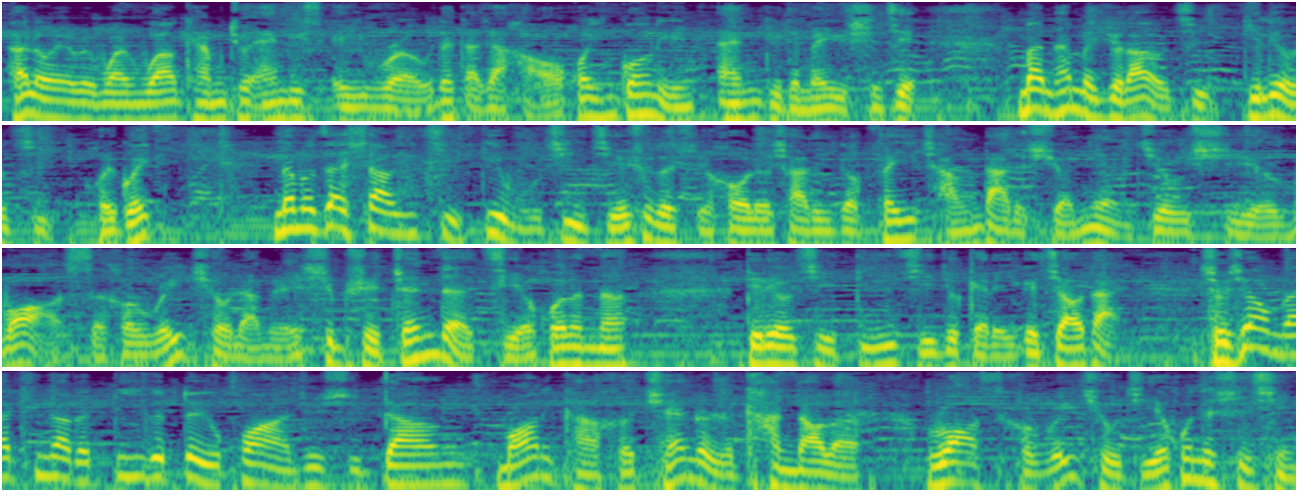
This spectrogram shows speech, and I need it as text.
Hello everyone, welcome to Andy's A World。大家好，欢迎光临 Andy 的美语世界。漫谈美剧老友记第六季回归。那么在上一季第五季结束的时候，留下了一个非常大的悬念，就是 Ross 和 Rachel 两个人是不是真的结婚了呢？第六季第一集就给了一个交代。首先我们来听到的第一个对话，就是当 Monica 和 Chandler 看到了 Ross 和 Rachel 结婚的事情。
